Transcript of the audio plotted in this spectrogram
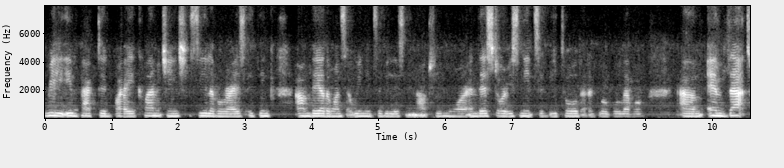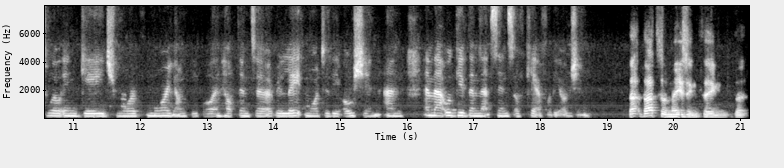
really impacted by climate change, sea level rise, I think um, they are the ones that we need to be listening out to more, and their stories need to be told at a global level. Um, and that will engage more more young people and help them to relate more to the ocean and and that will give them that sense of care for the ocean that that's an amazing thing that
